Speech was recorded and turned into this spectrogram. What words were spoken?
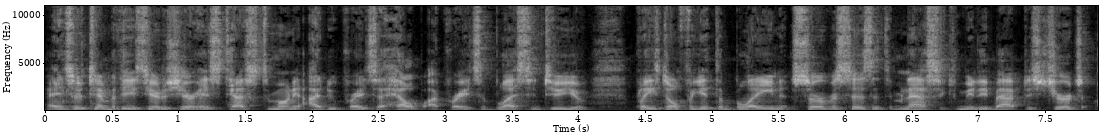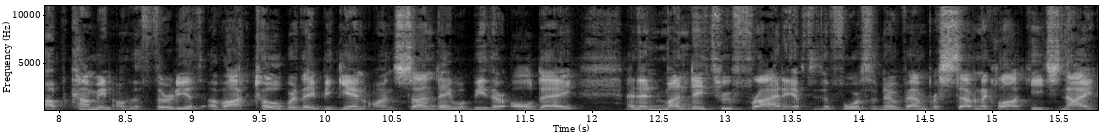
And so Timothy is here to share his testimony. I do pray it's a help. I pray it's a blessing to you. Please don't forget the Blain services at the Manassas Community Baptist Church upcoming on the 30th of October. They begin on Sunday. We'll be there all day. And then Monday through Friday up to the 4th of November, 7 o'clock each night.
